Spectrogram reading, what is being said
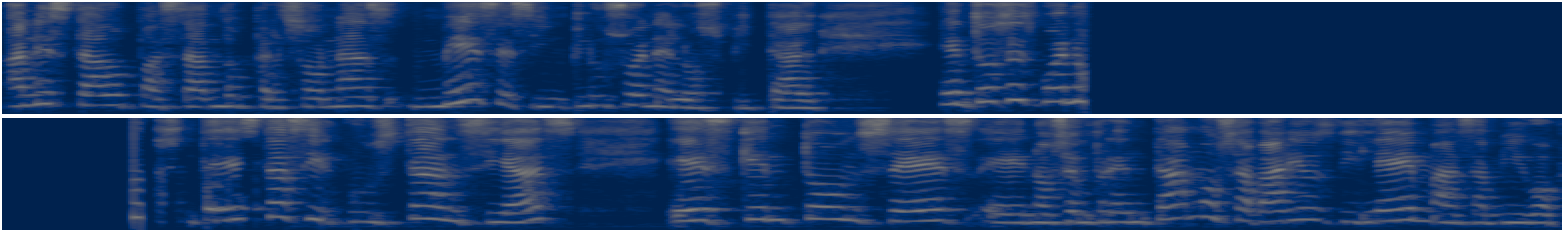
han estado pasando personas meses incluso en el hospital. Entonces, bueno, ante estas circunstancias es que entonces eh, nos enfrentamos a varios dilemas, amigo.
